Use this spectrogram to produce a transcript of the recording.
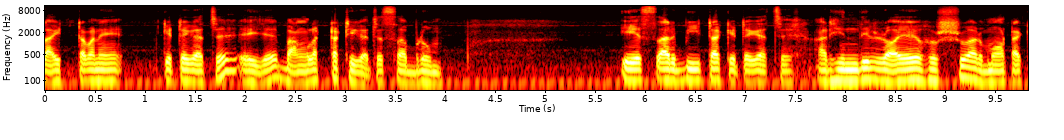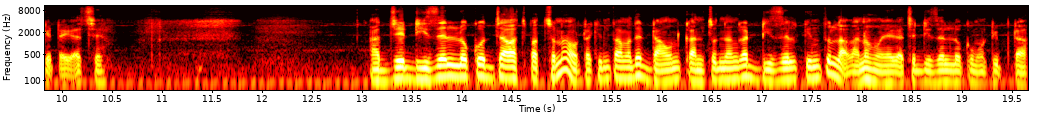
লাইটটা মানে কেটে গেছে, এই যে বাংলারটা ঠিক আছে, সাবরুম। এস আর বিটা কেটে গেছে, আর হিন্দির রয়ে হস্য আর মটা কেটে গেছে। আর যে ডিজেল লোকোর যে আওয়াজ পাচ্ছ না, ওটা কিন্তু আমাদের ডাউন কাঞ্চনজঙ্ঘার ডিজেল কিন্তু লাগানো হয়ে গেছে, ডিজেল লোকোমোটিভটা।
